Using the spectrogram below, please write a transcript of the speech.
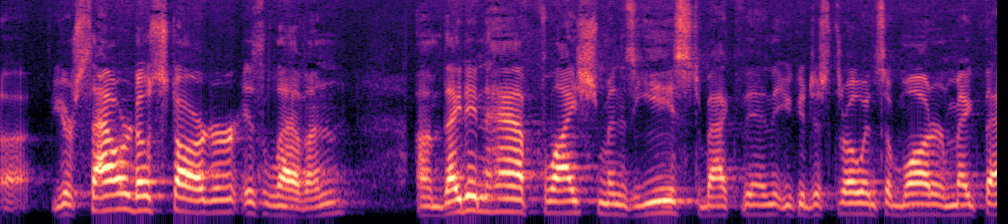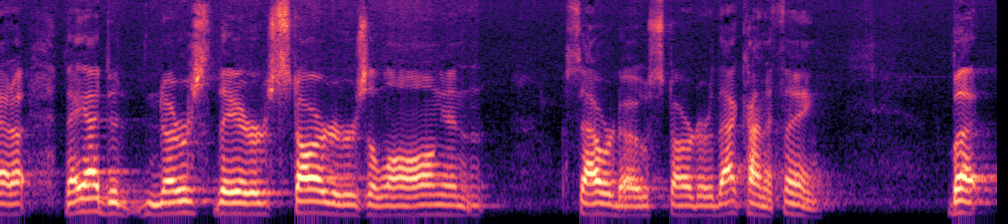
uh, your sourdough starter is leaven. Um, they didn't have Fleischmann's yeast back then that you could just throw in some water and make that up. They had to nurse their starters along and sourdough starter, that kind of thing. But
